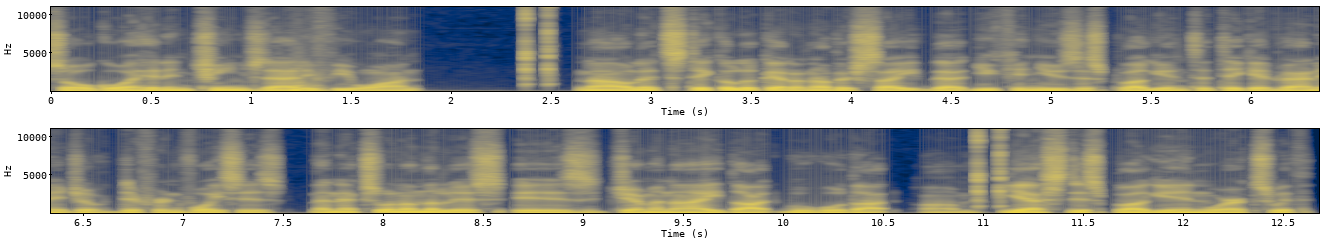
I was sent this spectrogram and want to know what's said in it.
So go ahead and change that if you want now let's take a look at another site that you can use this plugin to take advantage of different voices. The next one on the list is gemini.google.com. Yes, this plugin works with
